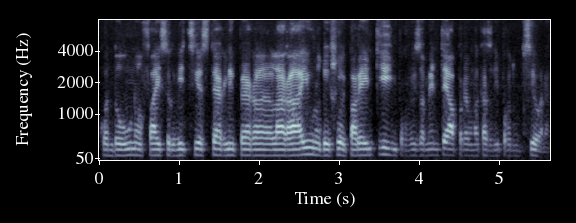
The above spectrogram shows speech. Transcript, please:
quando uno fa i servizi esterni per eh, la Rai, uno dei suoi parenti improvvisamente apre una casa di produzione.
